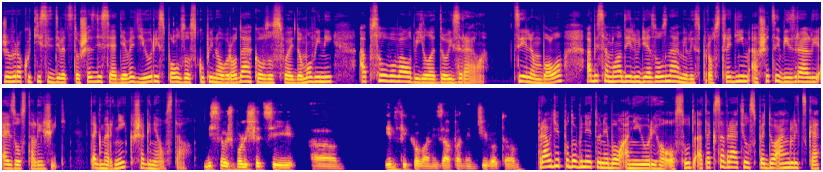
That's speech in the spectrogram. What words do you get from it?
že v roku 1969 Juri spolu so skupinou rodákov zo svojej domoviny absolvoval výlet do Izraela. Cieľom bolo, aby sa mladí ľudia zoznámili s prostredím a všetci v Izraeli aj zostali žiť. Takmer nik však neostal. My sme už boli všetci uh, infikovaní západným životom. Pravdepodobne to nebol ani Júriho osud a tak sa vrátil späť do Anglicka,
